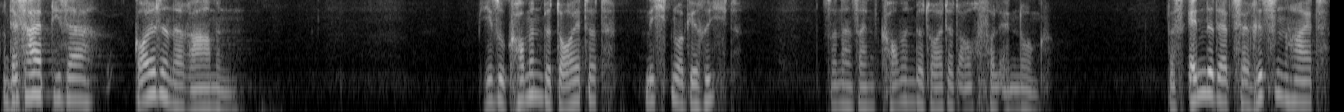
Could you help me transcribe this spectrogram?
Und deshalb dieser goldene Rahmen. Jesu Kommen bedeutet nicht nur Gericht, sondern sein Kommen bedeutet auch Vollendung. Das Ende der Zerrissenheit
